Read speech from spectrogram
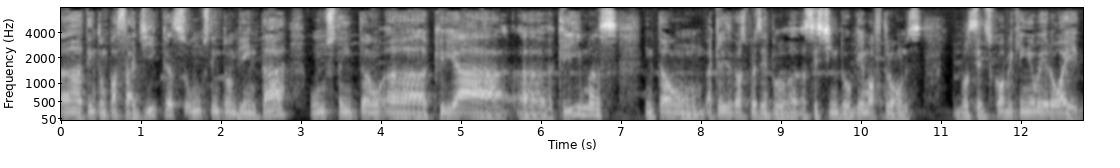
uh, tentam passar dicas, uns tentam ambientar, uns tentam uh, criar uh, climas. Então, aquele negócio, por exemplo, assistindo Game of Thrones, você descobre quem é o herói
